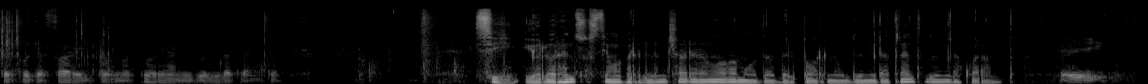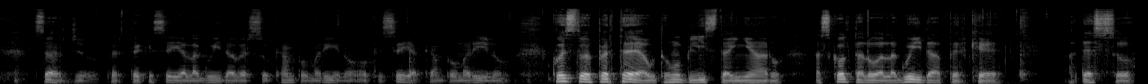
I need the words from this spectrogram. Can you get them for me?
per poter fare il pornatore anni 2030. Sì, io e Lorenzo stiamo per lanciare la nuova moda del porno 2030-2040. Ehi, Sergio, per te che sei alla guida verso Campomarino o che sei a Campomarino, questo è per te, automobilista ignaro. Ascoltalo alla guida perché adesso,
